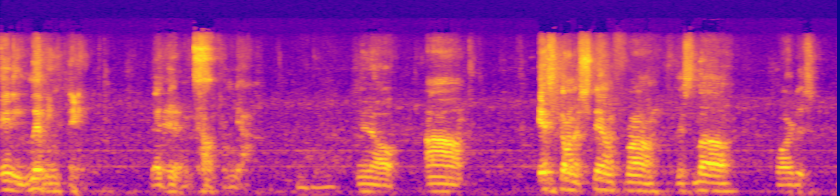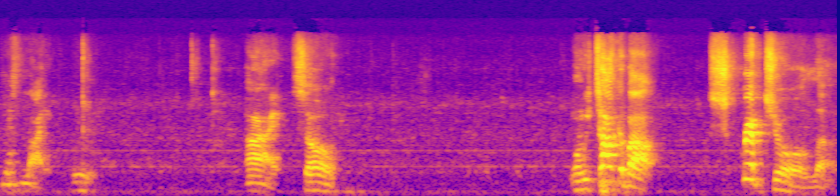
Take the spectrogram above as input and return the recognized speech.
any living thing that didn't come from Yah. Mhm. You know, um, it's gonna stem from this love or this this light. All right, so when we talk about scriptural love,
